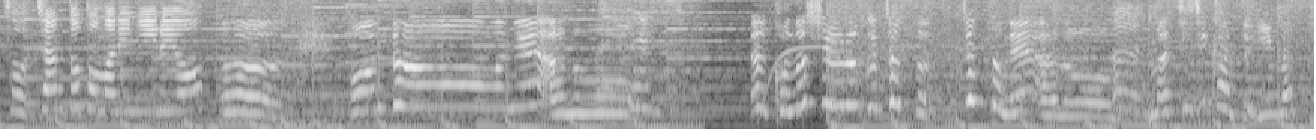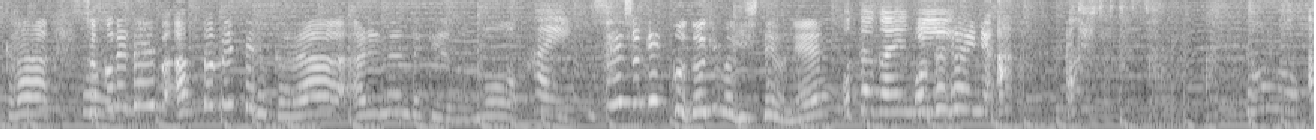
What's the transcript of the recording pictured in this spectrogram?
そうちゃんと隣にいるよ。うん。本当はねあの この収録ちょっとちょっとねあの、うん、待ち時間と言いますかそこでだいぶ温めてるからあれなんだけれども、はい、最初結構ドギマギしたよね。お互いに。お互いにああちょちょちょあどうもあ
